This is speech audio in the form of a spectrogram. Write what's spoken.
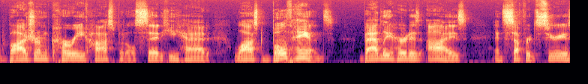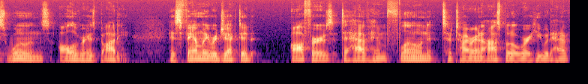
Bajram Curri Hospital said he had lost both hands, badly hurt his eyes, and suffered serious wounds all over his body. His family rejected offers to have him flown to Tirana Hospital where he would have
